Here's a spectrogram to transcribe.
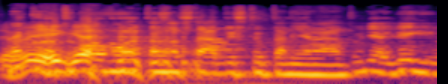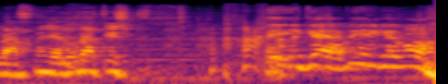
Ja, vége. volt az a stáblist után jelenet, ugye, hogy végigvársz negyed órát, és Vége, vége van!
